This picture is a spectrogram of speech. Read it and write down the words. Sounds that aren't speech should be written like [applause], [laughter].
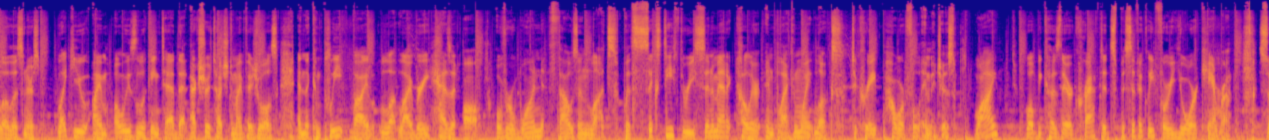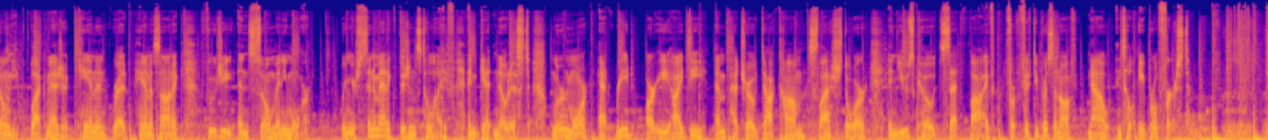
Hello, listeners. Like you, I am always looking to add that extra touch to my visuals, and the Complete Vibe LUT library has it all. Over 1,000 LUTs with 63 cinematic color and black and white looks to create powerful images. Why? Well, because they are crafted specifically for your camera. Sony, Blackmagic, Canon, Red, Panasonic, Fuji, and so many more. Bring your cinematic visions to life and get noticed. Learn more at Reid, R-E-I-D, mpetro.com slash store and use code SET5 for 50% off now until April 1st.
